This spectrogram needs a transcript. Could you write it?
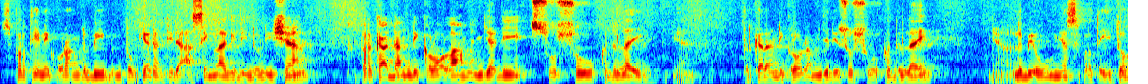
Seperti ini kurang lebih bentuknya dan tidak asing lagi di Indonesia. Terkadang dikelola menjadi susu kedelai ya. Terkadang dikelola menjadi susu kedelai ya. Lebih umumnya seperti itu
